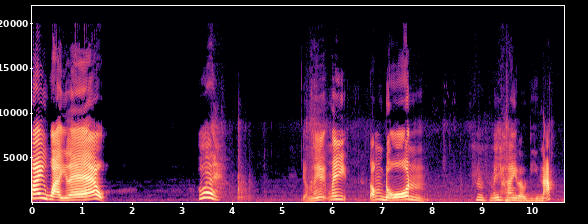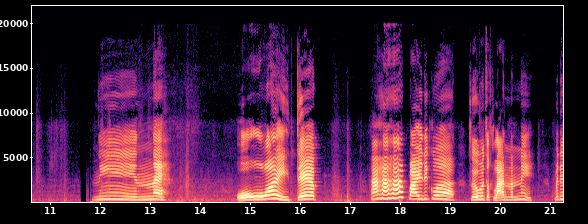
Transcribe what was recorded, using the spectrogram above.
มไหว แล้ว เฮ้ย อย่างนี้ไม่ต้อง โดน ไม่ให้เราดีนักนี่แน่โอ้ย เจ็บฮ่าฮ่าฮ่าไปดีกว่า ซื้อมาจากร้านนั้นนี่ ไม่ได้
